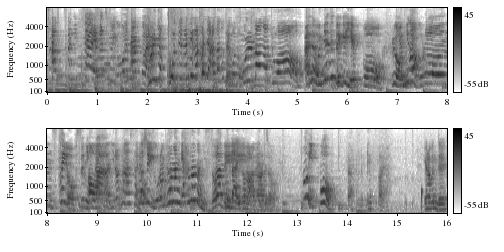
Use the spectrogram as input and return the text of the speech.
장착 입자 해가지고 요걸 살 거야. 왜냐 코디를 생각하지 않아도 되거든. 얼마나 좋아. 아니 언니는 되게 예뻐. 그리고 언니가 이런 스타일이 없으니까 어 맞아. 이런 편한 스타일이 사실 이런 편한 게 하나는 있어야 돼. 어, 나 이거 마음에. 들어. 어 이뻐. 없다 예뻐요 여러분들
